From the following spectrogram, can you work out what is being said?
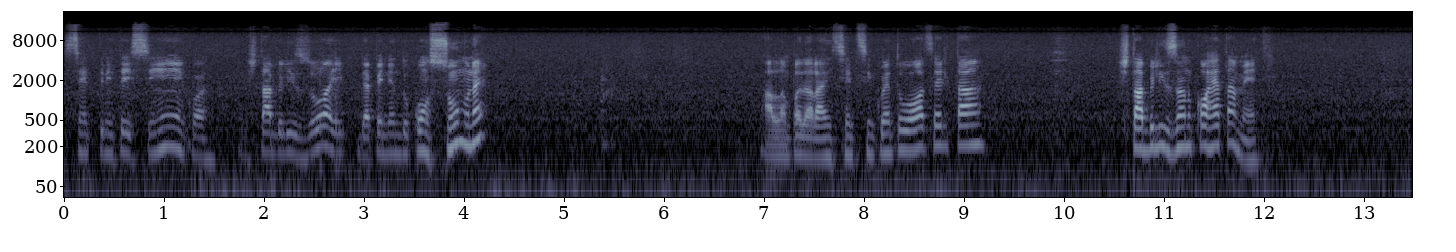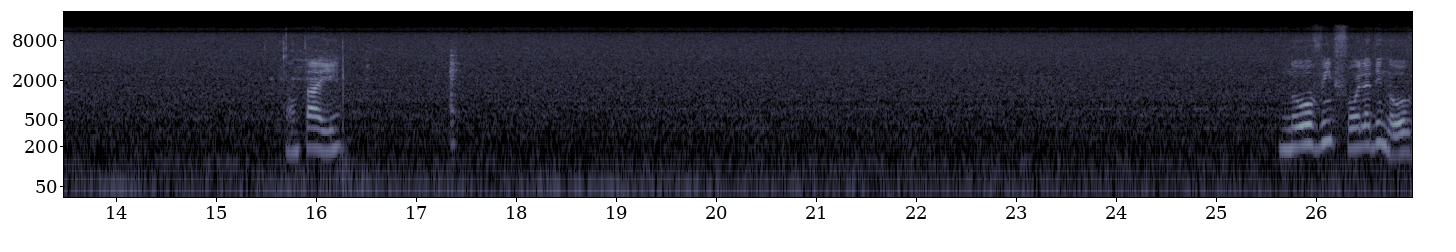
135, estabilizou aí, dependendo do consumo, né? A lâmpada lá em 150 watts, ele tá estabilizando corretamente. Então tá aí. Novo em folha de novo.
